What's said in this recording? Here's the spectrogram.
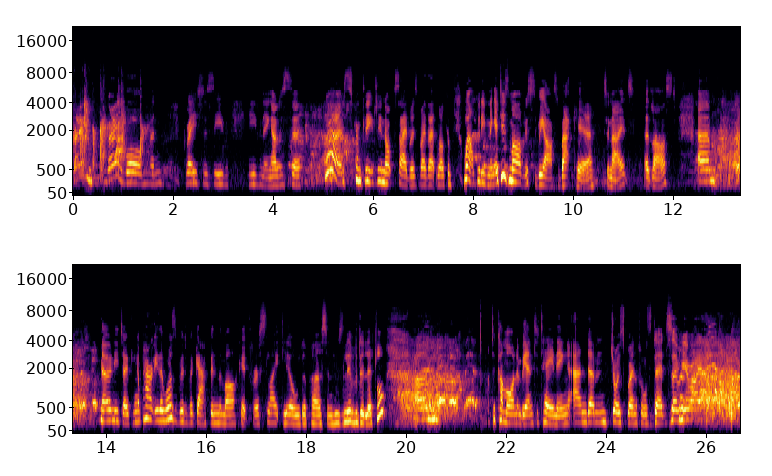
very, very warm and gracious eve- evening. I was, uh, yeah, I was completely knocked sideways by that welcome. Well, good evening. It is marvellous to be asked back here tonight, at last. Um, no, only joking. Apparently, there was a bit of a gap in the market for a slightly older person who's lived a little. Um, to come on and be entertaining, and um, Joyce Grenfell's dead, so here I am.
